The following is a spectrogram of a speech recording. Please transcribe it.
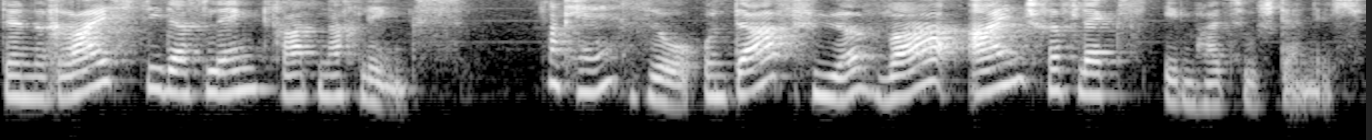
dann reißt sie das Lenkrad nach links. Okay. So, und dafür war ein Reflex eben halt zuständig,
